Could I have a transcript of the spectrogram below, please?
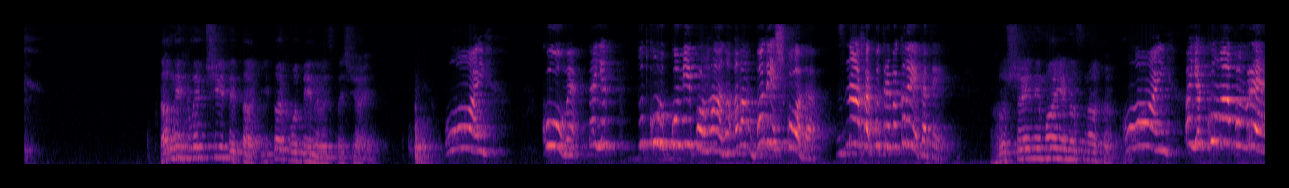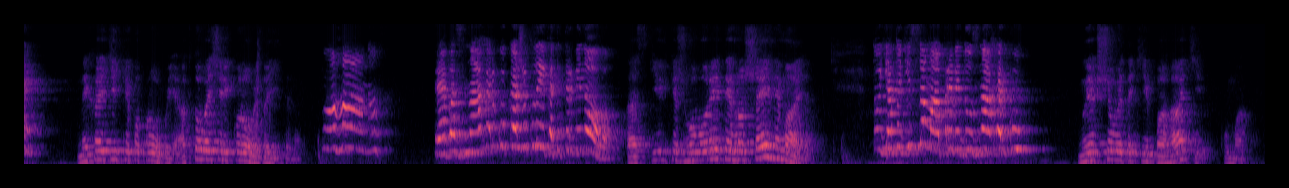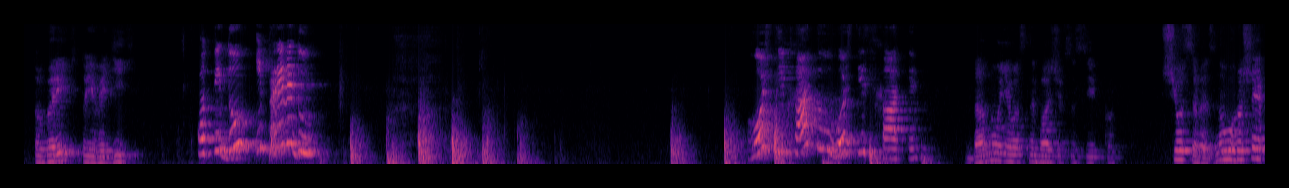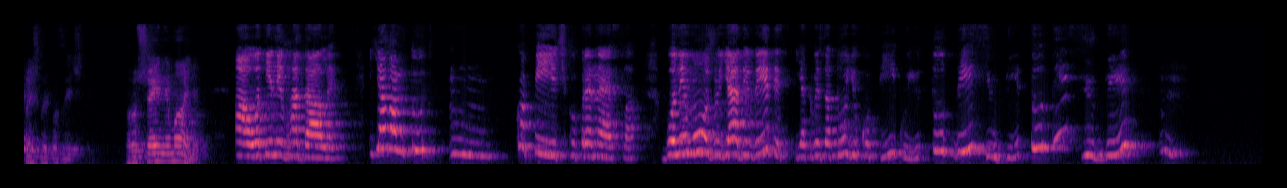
Та не хлебчити так, і так води не вистачає. Ой! Куме, та є тут ку- кумі погано, а вам води шкода. Знахарку треба кликати. Грошей немає на знахарку. Ой! А як кума помре? Нехай тільки попробує, а хто ввечері корови доїтиме? Погано! Треба знахарку, кажу, кликати терміново. Та скільки ж говорити, грошей немає. То я тоді сама приведу знахарку. Ну, якщо ви такі багаті, кума, то беріть, то й ведіть. От піду і приведу. Гості в хату, гості з хати. Давно я вас не бачив, сусідко. Що це ви? Знову грошей прийшли позичити? Грошей немає. А от і не вгадали. Я вам тут м, копієчку принесла, бо не можу я дивитись, як ви за тою копійкою туди-сюди, туди-сюди.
